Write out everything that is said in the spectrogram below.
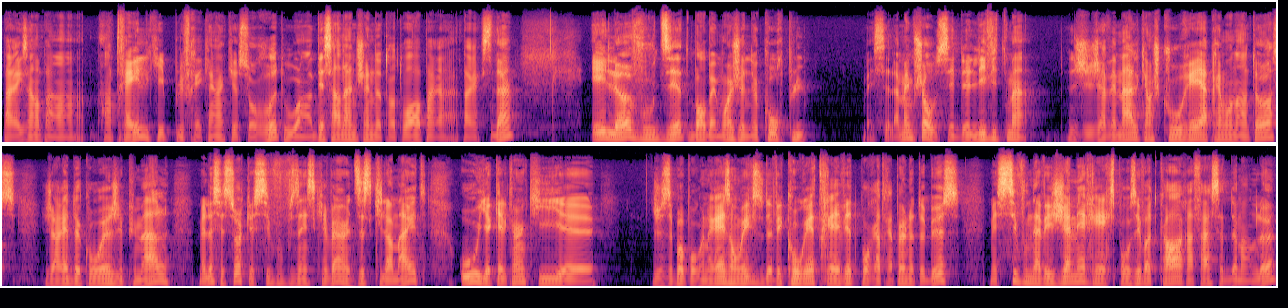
par exemple en, trail, qui est plus fréquent que sur route, ou en descendant une chaîne de trottoir par, par accident. Et là, vous dites, bon, ben moi, je ne cours plus. C'est la même chose, c'est de l'évitement. J'avais mal quand je courais après mon entorse, j'arrête de courir, j'ai plus mal. Mais là, c'est sûr que si vous vous inscrivez à un 10 km où il y a quelqu'un qui, euh, je ne sais pas, pour une raison X, vous devez courir très vite pour rattraper un autobus, mais si vous n'avez jamais réexposé votre corps à faire cette demande-là,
